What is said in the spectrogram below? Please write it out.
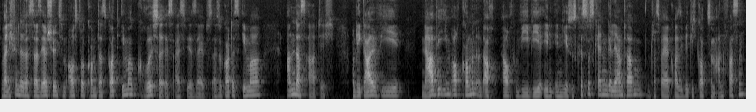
weil ich finde, dass da sehr schön zum Ausdruck kommt, dass Gott immer größer ist als wir selbst. Also Gott ist immer andersartig. Und egal wie nah wir ihm auch kommen und auch, auch wie wir ihn in Jesus Christus kennengelernt haben, das war ja quasi wirklich Gott zum Anfassen,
